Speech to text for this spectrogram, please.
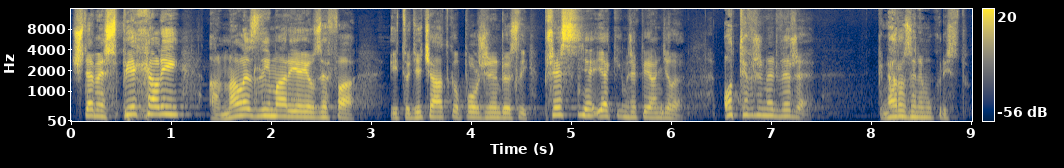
Čteme, spěchali a nalezli Marie Josefa i to děčátko položené do jeslí. Přesně, jak jim řekli anděle. Otevřené dveře k narozenému Kristu.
